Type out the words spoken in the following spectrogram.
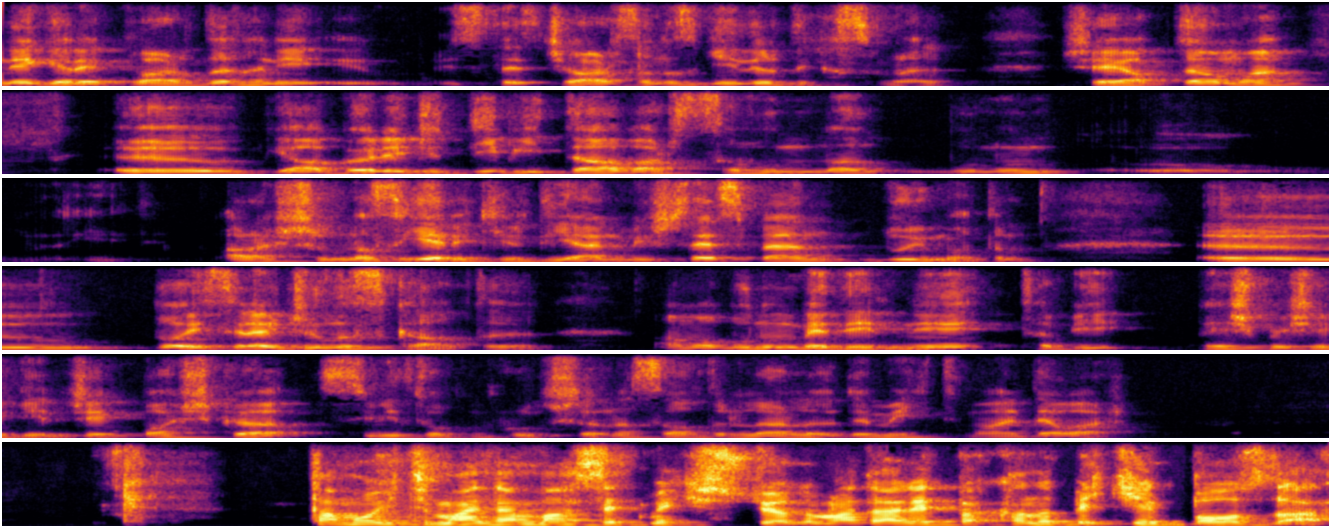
ne gerek vardı hani iste çağırsanız gelirdi kısmına şey yaptı ama e, ya böyle ciddi bir iddia var savunma bunun araştırılması gerekir diyen bir ses ben duymadım. E, dolayısıyla cılız kaldı. Ama bunun bedelini tabii peş peşe gelecek başka sivil toplum kuruluşlarına saldırılarla ödeme ihtimali de var. Tam o ihtimalden bahsetmek istiyordum. Adalet Bakanı Bekir Bozdağ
